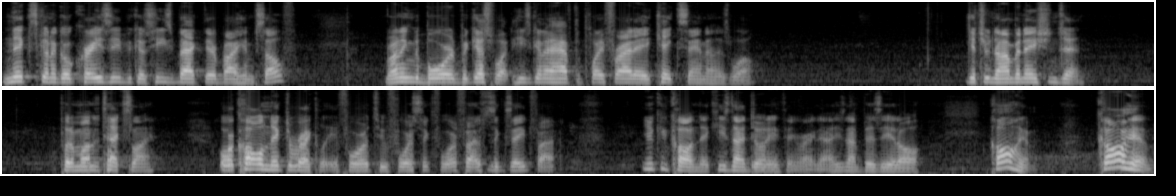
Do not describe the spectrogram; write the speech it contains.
Nick's going to go crazy because he's back there by himself running the board, but guess what? He's going to have to play Friday Cake Santa as well. Get your nominations in. Put them on the text line. Or call Nick directly at 402 464 5685. You can call Nick. He's not doing anything right now, he's not busy at all. Call him. Call him.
